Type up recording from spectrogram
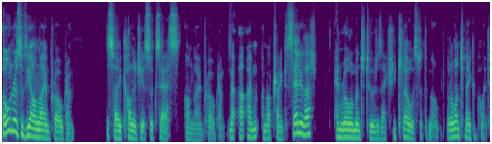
Owners of the online program, the Psychology of Success online program. Now, I'm, I'm not trying to sell you that. Enrollment to it is actually closed at the moment, but I want to make a point.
